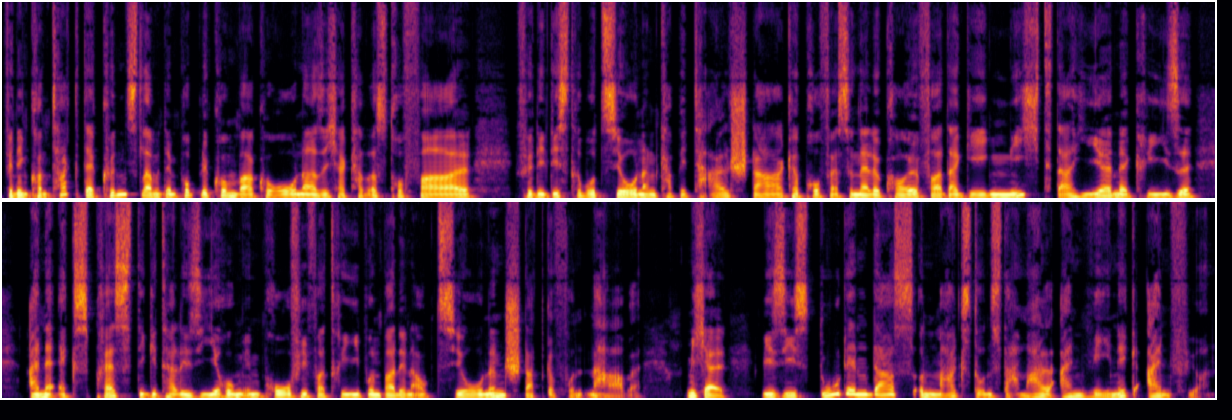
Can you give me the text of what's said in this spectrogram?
Für den Kontakt der Künstler mit dem Publikum war Corona sicher katastrophal. Für die Distribution an kapitalstarke professionelle Käufer dagegen nicht, da hier in der Krise eine Express-Digitalisierung im Profivertrieb und bei den Auktionen stattgefunden habe. Michael, wie siehst du denn das und magst du uns da mal ein wenig einführen?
